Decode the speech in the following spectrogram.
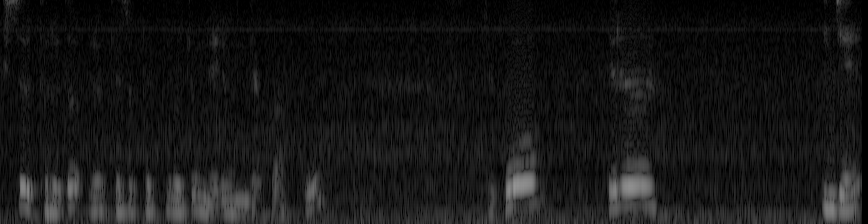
익스트루드 이렇게 해서 복부를 좀 내려오면 될 것 같고 그리고 얘를 이제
